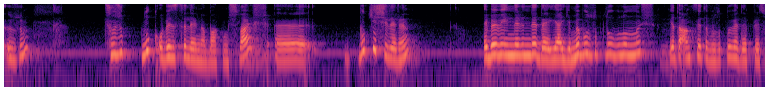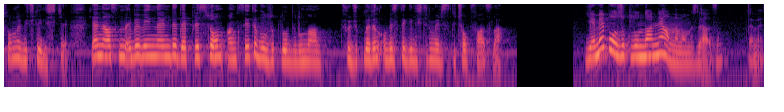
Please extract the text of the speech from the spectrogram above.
Özüm. Çocukluk obezitelerine bakmışlar. E, bu kişilerin ebeveynlerinde de ya yeme bozukluğu bulunmuş ya da anksiyete bozukluğu ve depresyonla güçlü ilişki. Yani aslında ebeveynlerinde depresyon, anksiyete bozukluğu bulunan çocukların obezite geliştirme riski çok fazla. Yeme bozukluğundan ne anlamamız lazım Demet?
